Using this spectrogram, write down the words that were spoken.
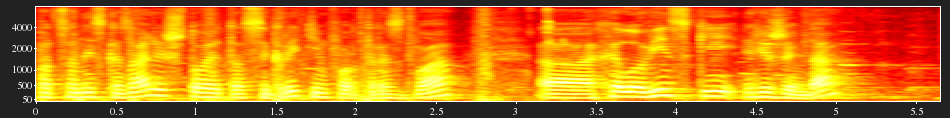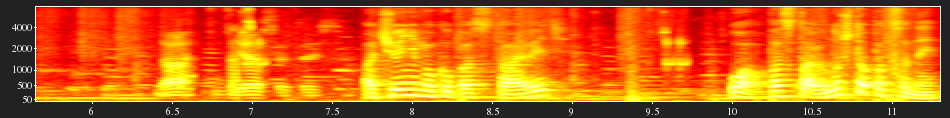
Пацаны сказали, что это с игры Team Fortress 2, э, хэллоуинский режим, да? Да, yes, это есть. А что я не могу поставить? О, поставил. Ну что, пацаны,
